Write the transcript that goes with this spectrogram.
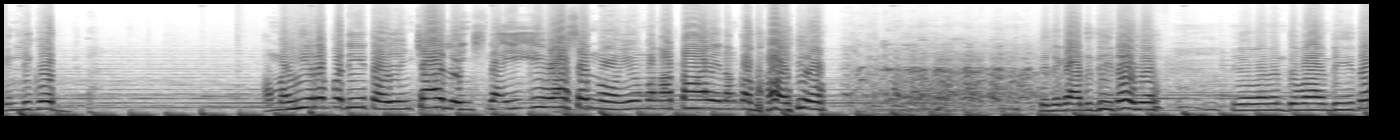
Yung likod. Ang mahirap pa dito, yung challenge na iiwasan mo yung mga tayo ng kabayo. Delikado dito, yung, yung anong dumaan dito.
